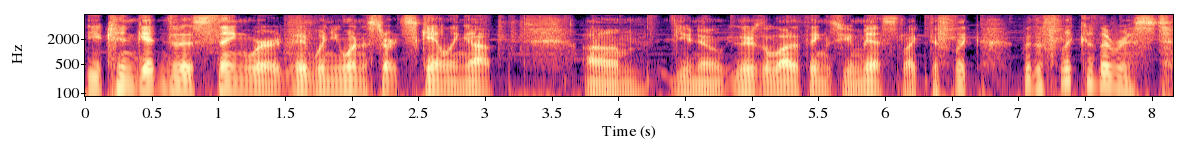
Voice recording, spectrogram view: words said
you can get into this thing where it, when you want to start scaling up, um, you know, there's a lot of things you miss, like the flick with the flick of the wrist.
